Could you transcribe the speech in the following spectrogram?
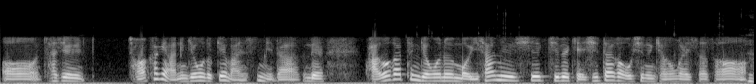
어, 사실 정확하게 아는 경우도 꽤 많습니다. 근데 과거 같은 경우는 뭐 2, 3일씩 집에 계시다가 오시는 경우가 있어서 음.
